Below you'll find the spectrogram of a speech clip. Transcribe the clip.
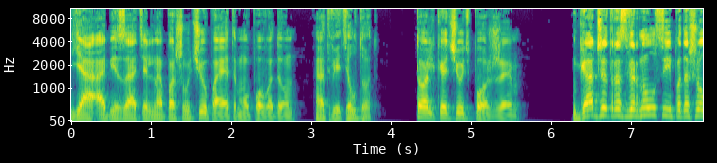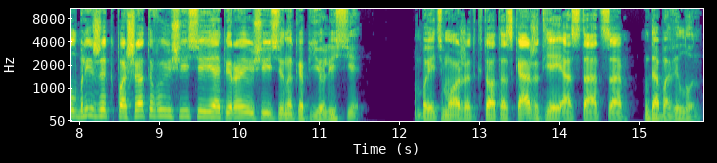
«Я обязательно пошучу по этому поводу», — ответил тот. «Только чуть позже». Гаджет развернулся и подошел ближе к пошатывающейся и опирающейся на копье лисе. «Быть может, кто-то скажет ей остаться», — добавил он.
